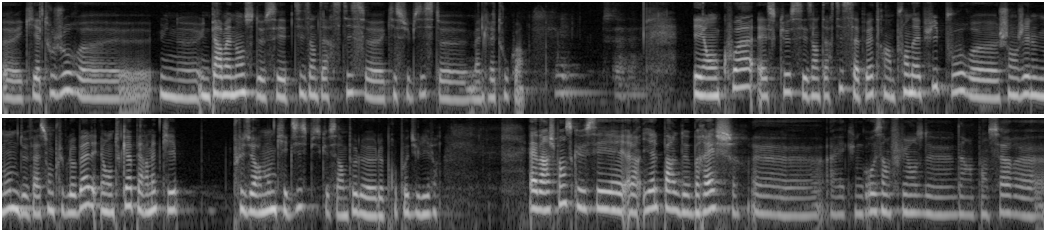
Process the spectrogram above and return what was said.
et qu'il y a toujours une, une, permanence de ces petits interstices qui subsistent malgré tout. Quoi. Oui. Et en quoi est-ce que ces interstices, ça peut être un point d'appui pour euh, changer le monde de façon plus globale et en tout cas permettre qu'il y ait plusieurs mondes qui existent, puisque c'est un peu le, propos du livre? Eh ben, je pense que c'est. Alors, Yel parle de brèche, euh, avec une grosse influence d'un penseur euh,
